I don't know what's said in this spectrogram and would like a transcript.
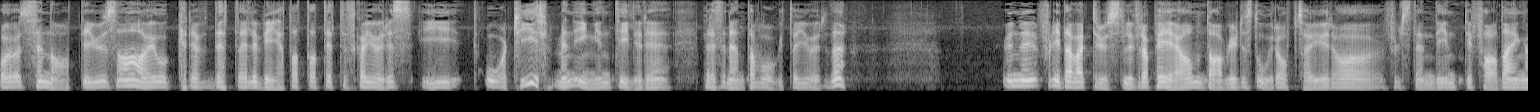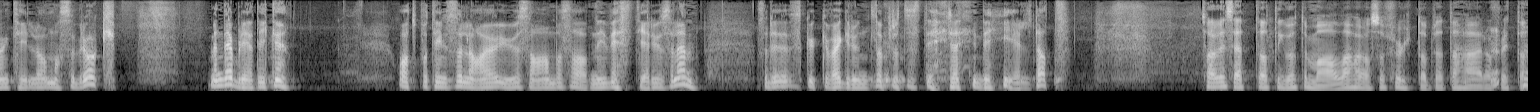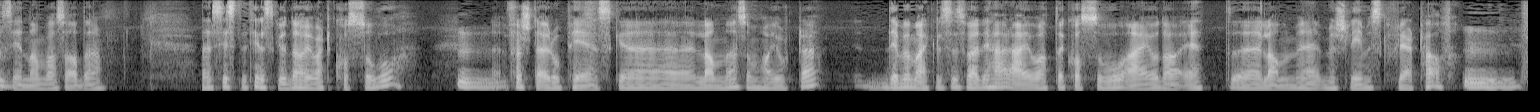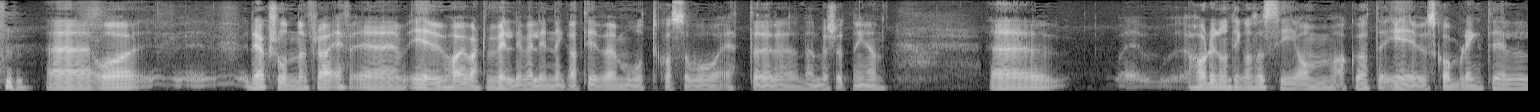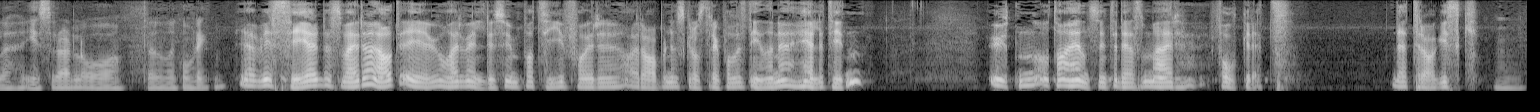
Og senatet i USA har jo krevd dette, eller vedtatt at dette skal gjøres i årtier, men ingen tidligere president har våget å gjøre det. Under, fordi det har vært trusler fra PA om da blir det store opptøyer og fullstendig intifada en gang til og masse bråk. Men det ble det ikke. Og attpåtil så la USA ambassaden i Vest-Jerusalem. Så det skulle ikke være grunn til å protestere i det hele tatt. Så har vi sett at Guatemala har også fulgt opp dette her og flytta sin ambassade. Det siste tilskuddet har jo vært Kosovo. Mm. Første europeiske landet som har gjort det. Det bemerkelsesverdige her er jo at Kosovo er jo da et eh, land med muslimsk flertall. Mm. eh, og reaksjonene fra F EU eh, e har jo vært veldig veldig negative mot Kosovo etter den beslutningen. Eh, har du noen ting å si om akkurat EUs kobling til Israel og denne konflikten? Ja, Vi ser dessverre at EU har veldig sympati for araberne, skråstrek palestinerne, hele tiden uten å ta hensyn til det som er folkerett. Det er tragisk. Mm.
